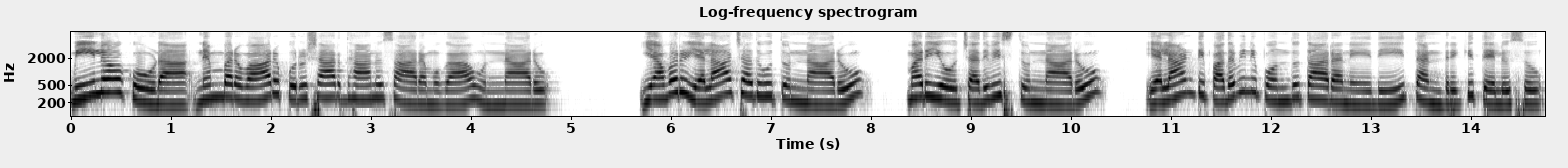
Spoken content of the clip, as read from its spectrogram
మీలో కూడా నెంబర్ వారు పురుషార్థానుసారముగా ఉన్నారు. ఎవరు ఎలా చదువుతున్నారు మరియు చదివిస్తున్నారు ఎలాంటి పదవిని పొందుతారనేది తండ్రికి తెలుసు.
